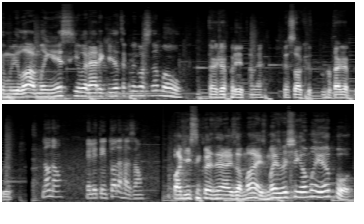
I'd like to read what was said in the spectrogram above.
Murilo, ó, amanhã esse horário aqui já tá com o negócio na mão. Tarja preta, né? Pessoal que usa tarja preta. Não, não. Ele tem toda a razão. Paguei 50 reais a mais, mas vai chegar amanhã, pô.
